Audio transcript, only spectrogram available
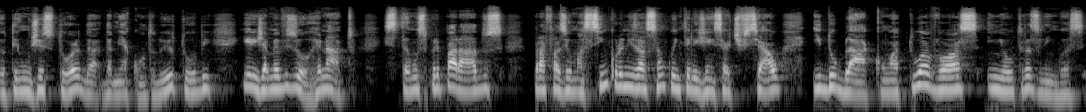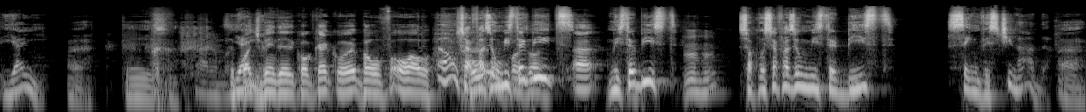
eu tenho um gestor da, da minha conta do YouTube, e ele já me avisou: Renato, estamos preparados para fazer uma sincronização com inteligência artificial e dublar com a tua voz em outras línguas. E aí? Tem isso. Caramba. Você E pode aí? vender qualquer coisa. Ou, ou, Não, você vai fazer um Mr. Beats. É, Mr. Beast. Uhum. Só que você vai fazer um Mr. Beast sem investir nada. é.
